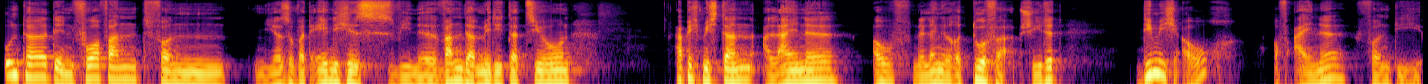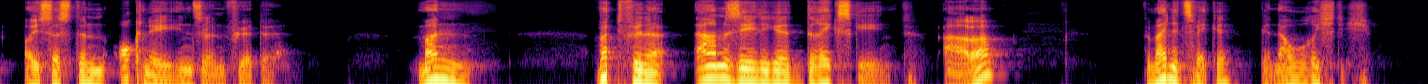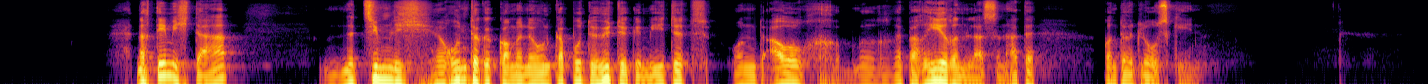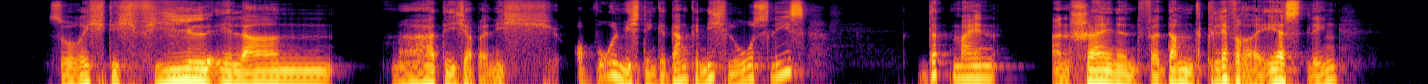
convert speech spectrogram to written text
Unter den Vorwand von ja so wat ähnliches wie ne Wandermeditation hab ich mich dann alleine auf ne längere Tour verabschiedet, die mich auch auf eine von die äußersten Orkney-Inseln führte. Mann, wat für ne armselige Drecksgegend. Aber für meine Zwecke genau richtig. Nachdem ich da eine ziemlich heruntergekommene und kaputte Hütte gemietet und auch reparieren lassen hatte, konnte es losgehen. So richtig viel Elan hatte ich aber nicht, obwohl mich den Gedanke nicht losließ, dat mein anscheinend verdammt cleverer Erstling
